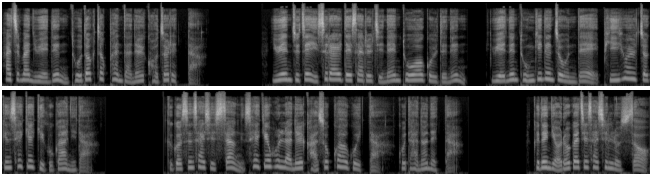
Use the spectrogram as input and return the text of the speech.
하지만 유엔은 도덕적 판단을 거절했다. 유엔 주재 이스라엘 대사를 지낸 도어 골드는 유엔은 동기는 좋은데 비효율적인 세계 기구가 아니다. 그것은 사실상 세계 혼란을 가속화하고 있다고 단언했다. 그는 여러 가지 사실로서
